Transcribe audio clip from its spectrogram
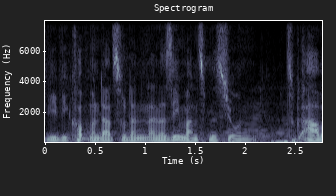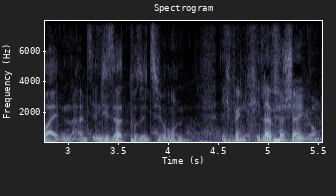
wie, wie kommt man dazu, dann in einer Seemannsmission zu arbeiten als in dieser Position? Ich bin Kieler Fischerjung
